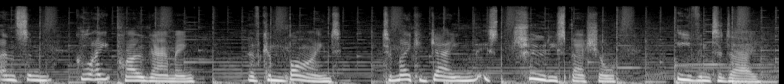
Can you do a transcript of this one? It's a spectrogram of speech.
and some great programming have combined to make a game that is truly special even today.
